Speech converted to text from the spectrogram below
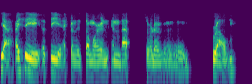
yeah, I see I see Eklund somewhere in in that sort of uh, realm.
